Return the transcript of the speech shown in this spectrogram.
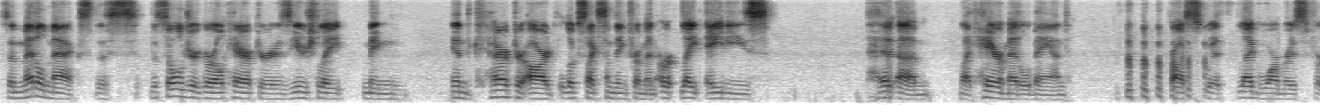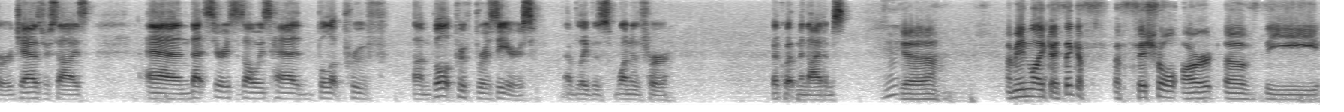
so Metal Max, this the soldier girl character is usually, I mean, in character art, looks like something from an er, late '80s, um, like hair metal band, crossed with leg warmers for jazzercise, and that series has always had bulletproof, um, bulletproof brassieres. I believe was one of her equipment items. yeah, I mean, like I think of official art of the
